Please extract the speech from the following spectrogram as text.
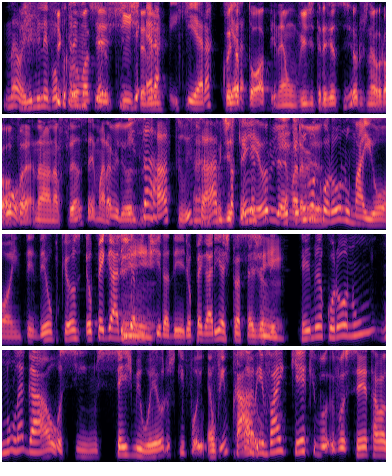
Não, ele me levou por 300 euros. Que era, né? que era, Coisa era... top, né? Um vinho de 300 euros na Europa, na, na França, é maravilhoso. Exato, exato. É, um de 100 euros já é maravilhoso. Ele não acorou no maior, entendeu? Porque eu, eu pegaria Sim. a mentira dele, eu pegaria a estratégia Sim. dele. Ele me acorou num, num legal, assim, uns 6 mil euros, que foi. É um vinho caro. Não, e vai que que você estava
